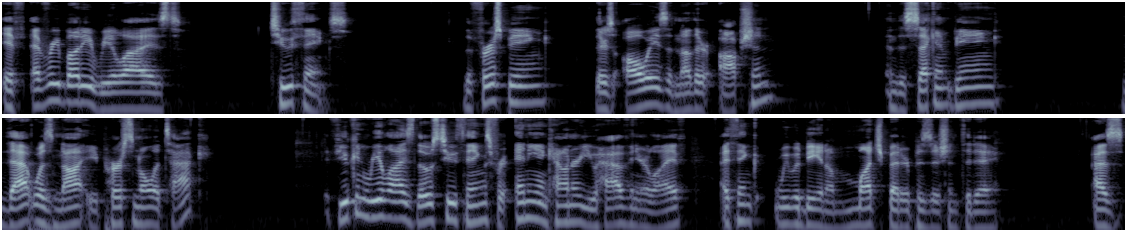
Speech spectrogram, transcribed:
if everybody realized two things the first being there's always another option, and the second being that was not a personal attack. If you can realize those two things for any encounter you have in your life, I think we would be in a much better position today as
